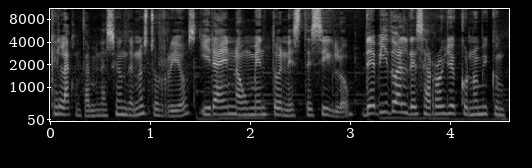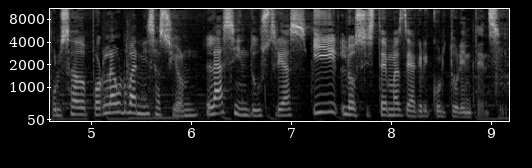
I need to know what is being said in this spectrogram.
que la contaminación de nuestros ríos irá en aumento en este siglo debido al desarrollo económico impulsado por la urbanización, las industrias y los sistemas de agricultura intensiva.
